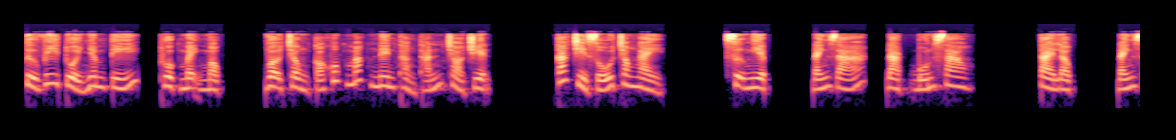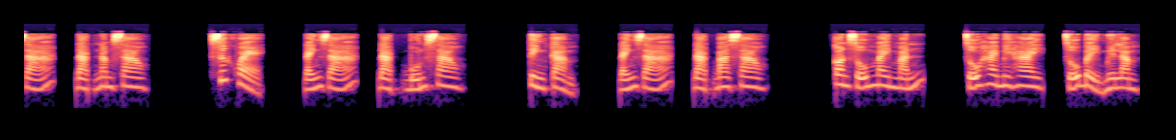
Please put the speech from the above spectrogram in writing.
Tử vi tuổi Nhâm Tý thuộc mệnh Mộc, vợ chồng có khúc mắc nên thẳng thắn trò chuyện. Các chỉ số trong ngày. Sự nghiệp, đánh giá, đạt 4 sao. Tài lộc, đánh giá, đạt 5 sao. Sức khỏe, đánh giá, đạt 4 sao. Tình cảm, đánh giá, đạt 3 sao. Con số may mắn, số 22, số 75.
